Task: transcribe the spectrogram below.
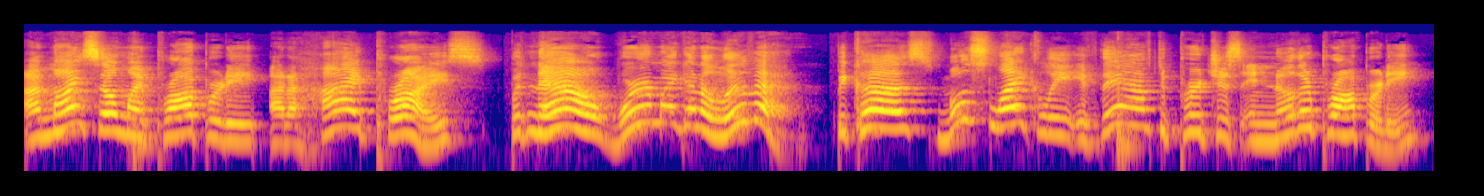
I might sell my property at a high price, but now where am I gonna live at? Because most likely, if they have to purchase another property,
